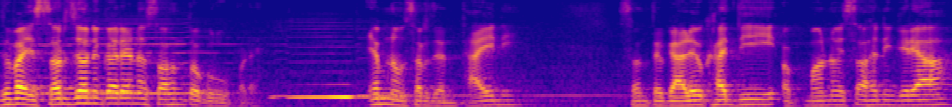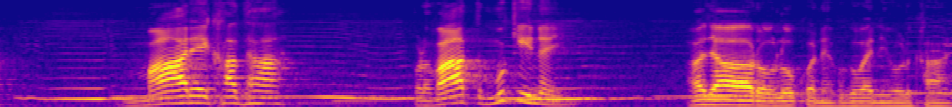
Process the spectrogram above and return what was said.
જો ભાઈ સર્જન કરે ને સહન તો કરવું પડે. એમનું સર્જન થાય નહીં. સંત ગાળ્યો ખાધી અપમાનો સહન કર્યા. મારે ખાધા, પણ વાત મૂકી નહીં. હજારો લોકોને ભગવાનની ઓળખાણ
